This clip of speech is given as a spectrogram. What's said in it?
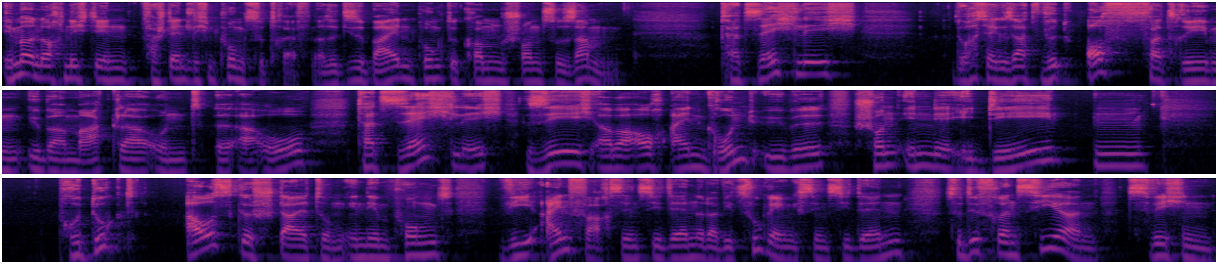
immer noch nicht den verständlichen Punkt zu treffen. Also diese beiden Punkte kommen schon zusammen. Tatsächlich du hast ja gesagt, wird oft vertrieben über Makler und äh, AO. Tatsächlich sehe ich aber auch ein Grundübel schon in der Idee, mh, hm, Produktausgestaltung in dem Punkt, wie einfach sind sie denn oder wie zugänglich sind sie denn, zu differenzieren zwischen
